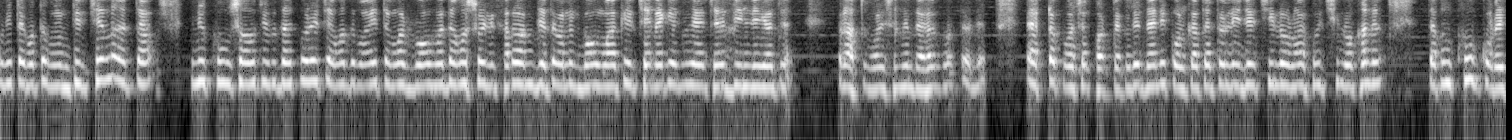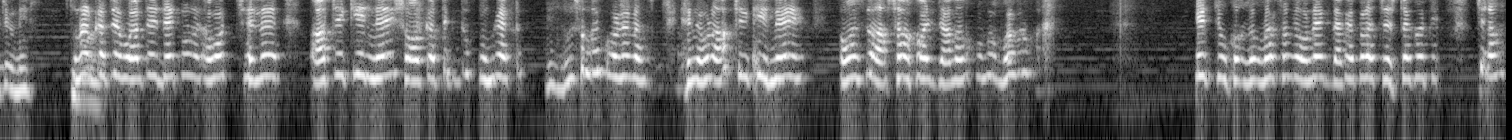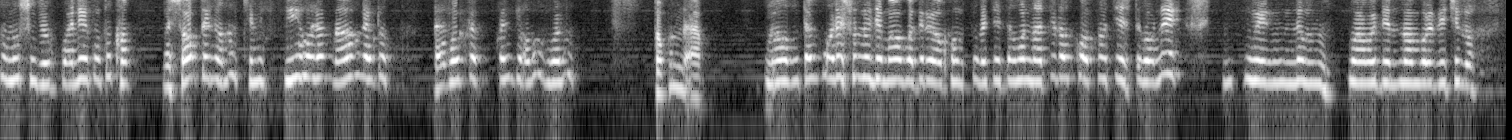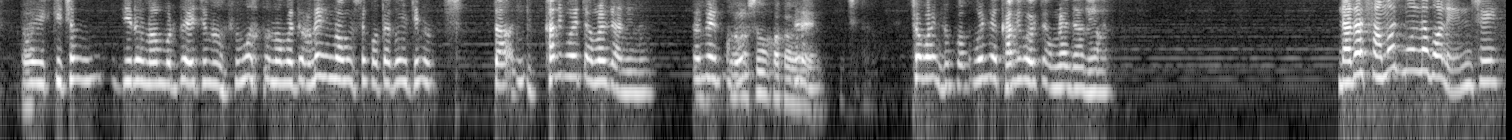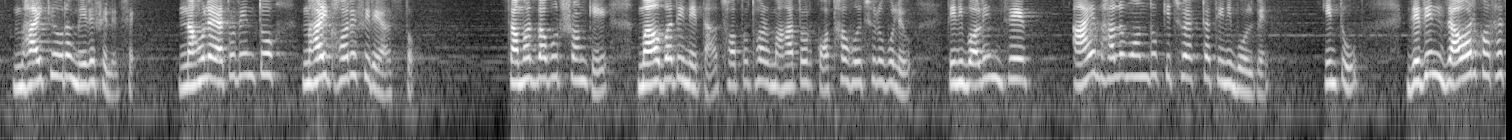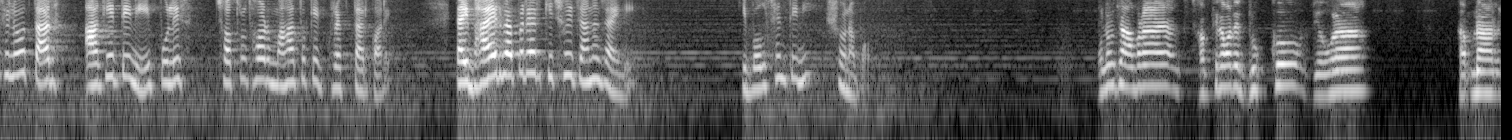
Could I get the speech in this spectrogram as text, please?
উনি তখন তো মন্ত্রী ছিলেন না, তা উনি খুব সহযোগিতা করেছে। আমাদের বাড়িতে আমার বৌমাতে আমার শরীর খারাপ, আমি যেতে পারি বৌমাকে, ছেলেকে নিয়ে ছেলে দিল্লি গেছে। রাষ্ট্রপতির সঙ্গে দেখা করতে যে একটা পয়সা খরচা করে জানি কলকাতা তো লিজে ছিল, না খুব ছিল ওখানে, তখন খুব করেছে উনি। ওনার কাছে বলতে দেখুন, আমার ছেলে আছে কি নেই? সরকার থেকে তো কোনো একটা ঘোষণা করে না। ওর আছে কি নেই? আমার তো আশা হয় জানার কোনো ভাবে করে- ওনার সঙ্গে অনেক দেখা করার চেষ্টা করছি, সেরকম কোনো সুযোগ পাইনি কত খবর সব থেকে আমার ছেলে কি হলো না হলো একটা তখন তার পরে শুনলো যে মাওবাদের করেছে তো আমার নাতিরাও কত চেষ্টা করে অনেক মাওবাদের নম্বর দিয়েছিল। ওই কিচেন জিরো নম্বর পেয়েছিল সমস্ত নম্বর অনেক নম্বর সে কথা কয়েছিল তা খালি বলছে আমরা জানি না। হ্যাঁ। সবাই খালি বলছে আমরা জানি না। দাদা সামাদ মোল্লা বলেন যে ভাইকে ওরা মেরে ফেলেছে। না হলে এতদিন তো ভাই ঘরে ফিরে আসতো। সামাদ বাবুর সঙ্গে মাওবাদী নেতা ছত্রধর মাহাতোর কথা হয়েছিল বলেও তিনি বলেন যে, আয় ভালো মন্দ কিছু একটা তিনি বলবেন। কিন্তু যেদিন যাওয়ার কথা ছিল, তার আগের দিনই পুলিশ ছত্রধর মাহাতোকে গ্রেফতার করে। তাই ভাইয়ের ব্যাপারে আর কিছুই জানা যায়নি। কি বলছেন তিনি? শোনাবো। আমরা সব থেকে আমাদের দুঃখ যে ওরা আপনার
